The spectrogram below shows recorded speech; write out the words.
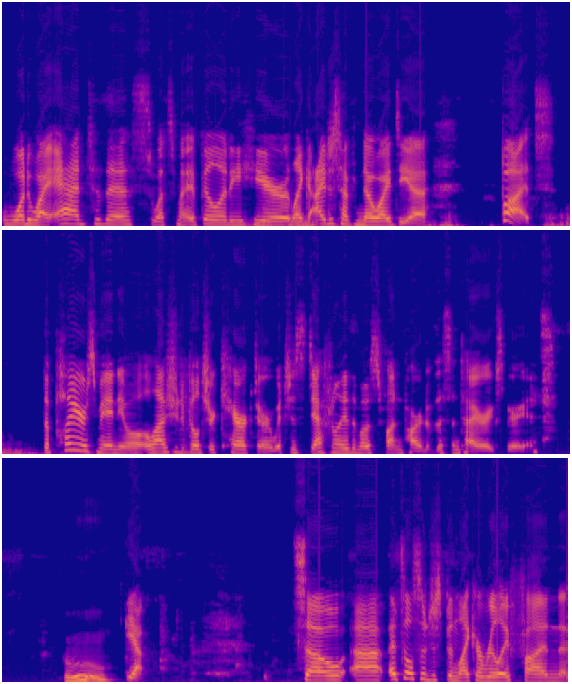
what do I add to this? What's my ability here? Like, I just have no idea. But the player's manual allows you to build your character, which is definitely the most fun part of this entire experience. Ooh. So uh, it's also just been like a really fun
